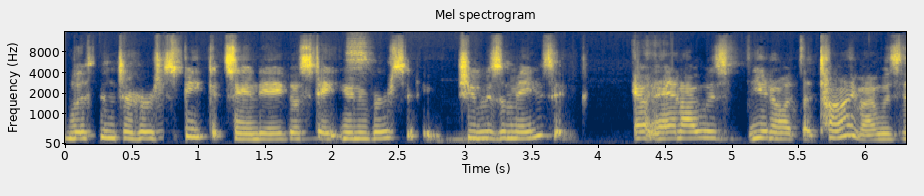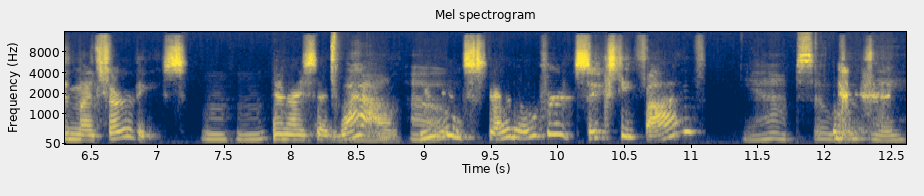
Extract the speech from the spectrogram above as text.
listened to her speak at San Diego State University. She was amazing. And, and I was, you know, at the time I was in my 30s. Mm-hmm. And I said, wow, oh. you can start over at 65? Yeah, absolutely.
